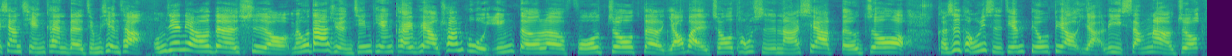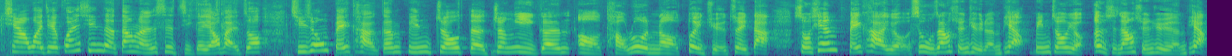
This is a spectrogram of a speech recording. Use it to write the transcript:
向前看的节目现场，我们今天聊的是哦，美国大选今天开票，川普赢得了佛州的摇摆州，同时拿下德州哦，可是同一时间丢掉亚利桑那州。现在外界关心的当然是几个摇摆州，其中北卡跟宾州的争议跟哦讨论哦对决最大。首先，北卡有十五张选举人票，宾州有二十张选举人票。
